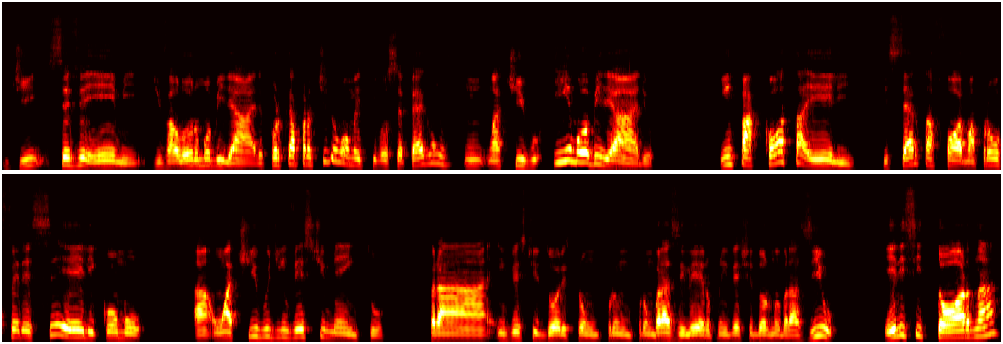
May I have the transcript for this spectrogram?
de CVM, de valor imobiliário. Porque a partir do momento que você pega um, um ativo imobiliário, empacota ele de certa forma para oferecer ele como uh, um ativo de investimento para investidores, para um, um, um brasileiro, para um investidor no Brasil, ele se torna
